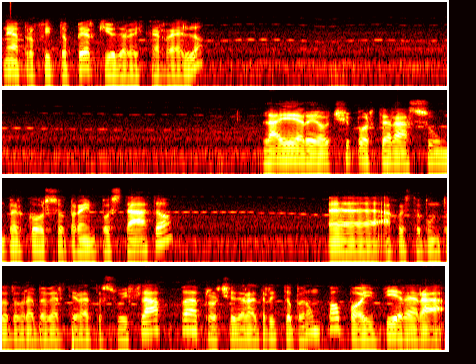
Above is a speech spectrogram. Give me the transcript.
Ne approfitto per chiudere il carrello. L'aereo ci porterà su un percorso preimpostato eh, a questo punto dovrebbe aver tirato sui flap, procederà dritto per un po', poi virerà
